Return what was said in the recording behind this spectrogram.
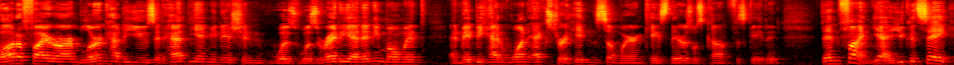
bought a firearm, learned how to use it, had the ammunition, was was ready at any moment, and maybe had one extra hidden somewhere in case theirs was confiscated, then fine. Yeah, you could say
